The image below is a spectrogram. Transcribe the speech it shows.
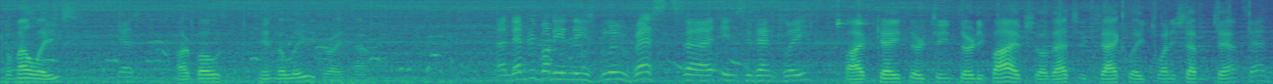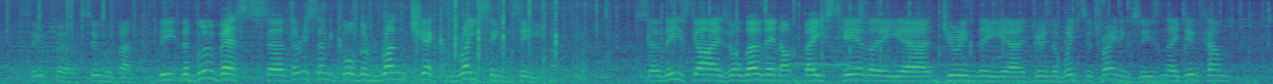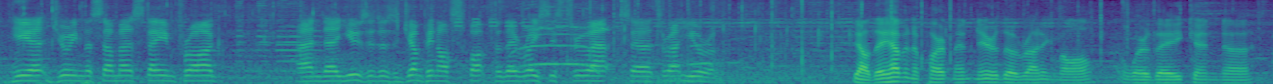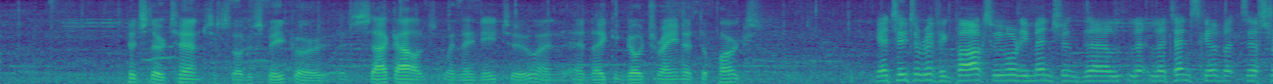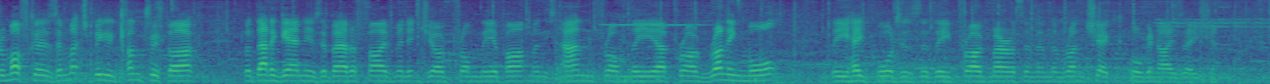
Kimelis, yes. are both in the lead right now. And everybody in these blue vests, uh, incidentally, 5K 1335, so that's exactly 2710. 10. Super, super fast. The, the Blue Vests, uh, there is something called the Run Check Racing Team. So these guys, although they're not based here they, uh, during, the, uh, during the winter training season, they do come here during the summer, stay in Prague, and uh, use it as a jumping off spot for their races throughout, uh, throughout Europe. Yeah, they have an apartment near the running mall where they can uh, pitch their tent, so to speak, or sack out when they need to, and, and they can go train at the parks. Yeah, two terrific parks. We've already mentioned uh, Letenska, but uh, Stromovka is a much bigger country park, but that again is about a five-minute jog from the apartment and from the uh, Prague Running Mall, the headquarters of the Prague Marathon and the RunCzech organization.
